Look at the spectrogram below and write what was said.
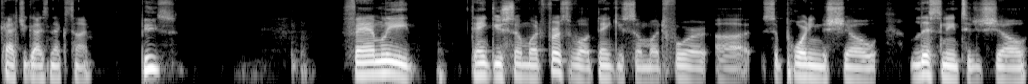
Catch you guys next time. Peace. Family, thank you so much. First of all, thank you so much for uh, supporting the show, listening to the show.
